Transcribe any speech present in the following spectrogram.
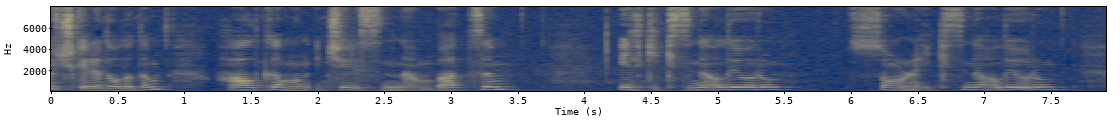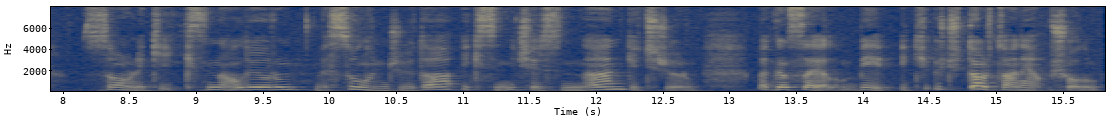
üç kere doladım. Halkamın içerisinden battım. İlk ikisini alıyorum. Sonra ikisini alıyorum. Sonraki ikisini alıyorum. Ve sonuncuyu da ikisinin içerisinden geçiriyorum. Bakın sayalım. 1, 2, 3, 4 tane yapmış oldum.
